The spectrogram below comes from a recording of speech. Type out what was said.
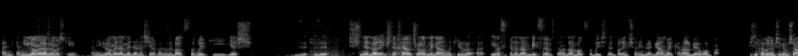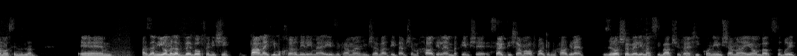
אני, אני לא מלווה משקיעים, אני לא מלמד אנשים איך לעשות את זה בארצות הברית, כי יש, זה, זה שני דברים, שני חיות שונות לגמרי, כאילו, אם עשית נדל"ן בישראל ועשית נדל"ן בארצות הברית, שני דברים שונים לגמרי, כנ"ל באירופה. יש לי חברים שגם שם עושים נדל"ן. אה, אז אני לא מלווה באופן אישי. פעם הייתי מוכר דילים, היה לי איזה כמה אנשים שעבדתי איתם, שמכרתי להם בתים שהשגתי שם off market, מכרתי להם, זה לא שווה לי מהסיבה הפשוטה, יש לי קונים שם היום בארצות הברית,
